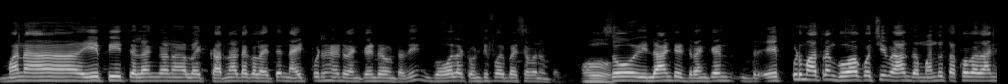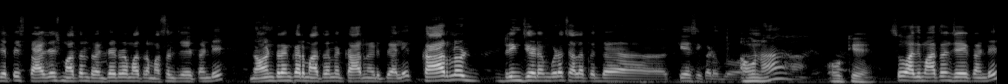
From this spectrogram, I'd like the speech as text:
మన ఏపీ తెలంగాణ లైక్ కర్ణాటకలో అయితే నైట్ పూట డ్రంక్ అండ్ డ్రైవ్ ఉంటుంది. గోవాలో ట్వంటీ ఫోర్ బై సెవెన్ ఉంటుంది సో ఇలాంటి డ్రంక్ అండ్ ఎప్పుడు మాత్రం గోవాకి వచ్చి "ఆ, గ- మందు తక్కువ కదా అని చెప్పి తాగేసి మాత్రం డ్రంక్ అండ్ డ్రైవ్ మాత్రం అసలు చేయకండి. నాన్ డ్రంకర్ మాత్రమే కార్ నడిపించాలి కార్లో డ్రింక్ చేయడం కూడా చాలా పెద్ద కేసు ఇక్కడ గోవా అవునా? ఓకే. సో అది మాత్రం చేయకండి.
